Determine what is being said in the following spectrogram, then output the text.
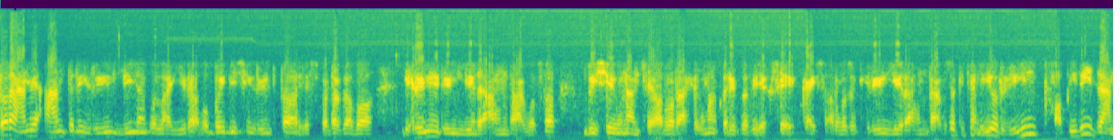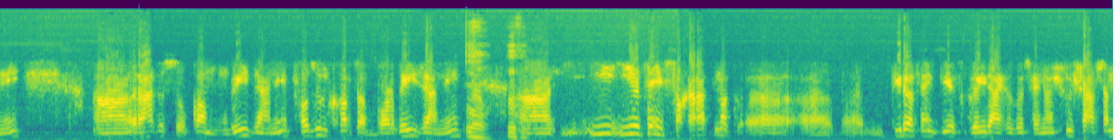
तर हामी आन्तरिक ऋण लिनको लागि र अब वैदेशिक ऋण त यसपटक अब धेरै नै ऋण लिएर आउनु भएको छ। दुई सय उनान्सय अर्ब राखेकोमा करिब करिब एक सय एक्काइस अर्ब जति ऋण लिएर आउनु भएको छ। त्यस कारण यो ऋण थपिँदै जाने राजस्व कम हुँदै जाने फजुल खर्च बढ्दै जाने यी यो चाहिँ सकारात्मक तिर चाहिँ देश गइराखेको छैन सुशासन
